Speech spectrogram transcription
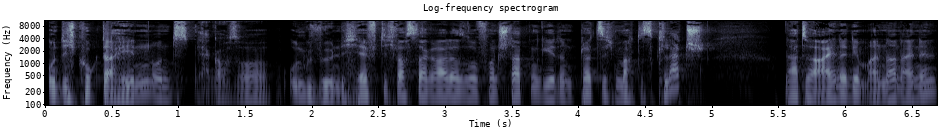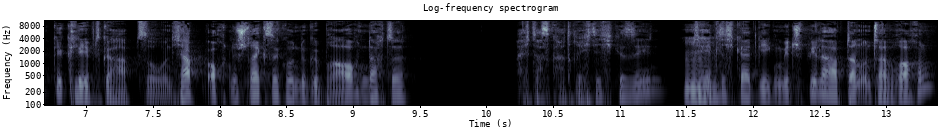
Und ich guck da hin und ja, so ungewöhnlich heftig, was da gerade so vonstatten geht. Und plötzlich macht es Klatsch. Da hatte einer dem anderen eine geklebt gehabt. so Und ich habe auch eine Strecksekunde gebraucht und dachte, habe ich das gerade richtig gesehen? Mhm. Tätlichkeit gegen Mitspieler, habe dann unterbrochen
